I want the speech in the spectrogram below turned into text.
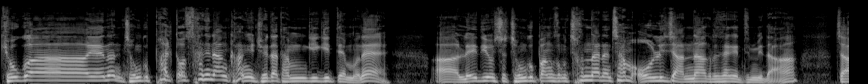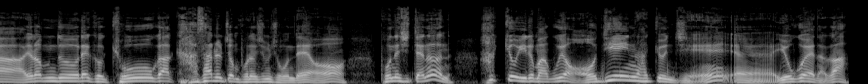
교가에는 전국 팔도 산이랑 강이 죄다 담기기 때문에 아, 라디오쇼 전국 방송 첫날엔 참 어울리지 않나 그런 생각이 듭니다. 자, 여러분들의 그 교가 가사를 좀 보내주시면 좋은데요. 보내실 때는 학교 이름하고요. 어디에 있는 학교인지, 예, 요거에다가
